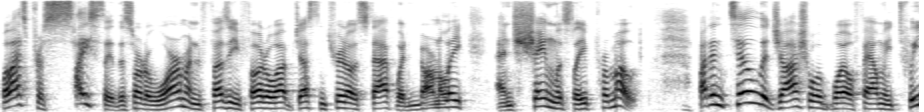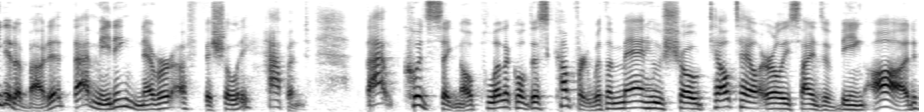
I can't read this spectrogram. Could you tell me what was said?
Well, that's precisely the sort of warm and fuzzy photo op Justin Trudeau's staff would normally and shamelessly promote. But until the Joshua Boyle family tweeted about it, that meeting never officially happened. That could signal political discomfort with a man who showed telltale early signs of being odd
